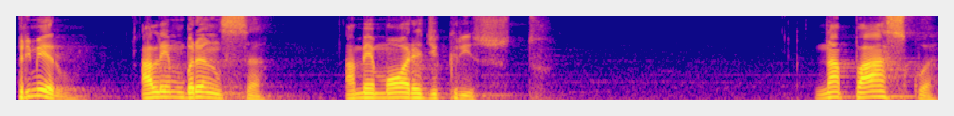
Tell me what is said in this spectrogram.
Primeiro, a lembrança, a memória de Cristo na Páscoa,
